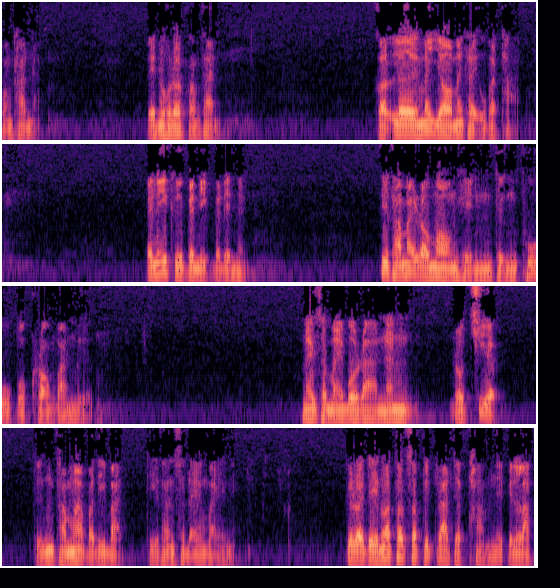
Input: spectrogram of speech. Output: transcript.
ของท่านอะ เป็นโอรสของท่าน ก็เลยไม่ยอมไม่ใครอุปถาอันนี้คือเป็นอีกประเด็นหนึ่ง ที่ทำให้เรามองเห็นถึงผู้ปกครองบ้านเมือง ในสมัยโบราณนั้นเราเทียบถึงธรรมะปฏิบัติที่ท่านแสดงไว้เนี่ย คือเราจะเห็นว่าทศพิธราชธรรมเนี่ยเป็นหลัก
